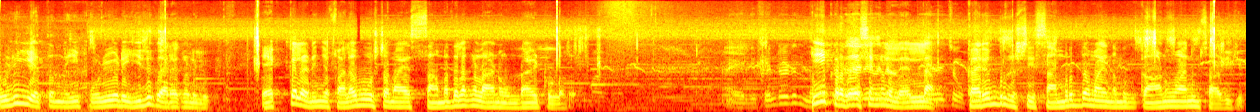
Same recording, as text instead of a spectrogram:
ഒഴുകിയെത്തുന്ന ഈ പുഴയുടെ ഇരുകരകളിലും എക്കലണിഞ്ഞ ഫലഭൂഷ്ടമായ സമതലങ്ങളാണ് ഉണ്ടായിട്ടുള്ളത്. ഈ പ്രദേശങ്ങളിലെല്ലാം കരിമ്പ് കൃഷി സമൃദ്ധമായി നമുക്ക് കാണുവാനും സാധിക്കും.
